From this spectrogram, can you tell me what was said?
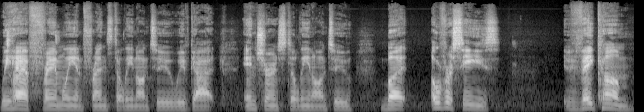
we have family and friends to lean onto, we've got insurance to lean onto. But overseas, they come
